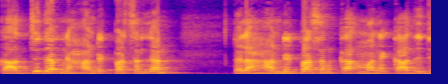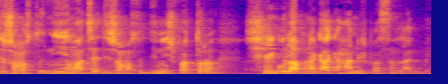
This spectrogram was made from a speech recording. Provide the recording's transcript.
কাজ যদি আপনি হান্ড্রেড পার্সেন্ট নেন, তাহলে হান্ড্রেড পার্সেন্ট মানে কাজের যে সমস্ত নিয়ম আছে, যে সমস্ত জিনিসপত্র, সেগুলো আপনাকে আগে হান্ড্রেড পার্সেন্ট লাগবে।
